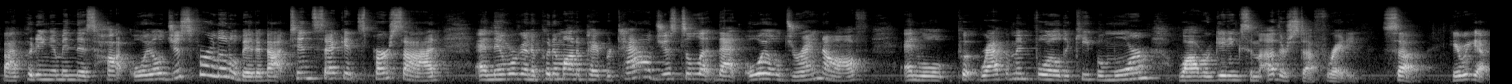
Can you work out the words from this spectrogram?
by putting them in this hot oil just for a little bit, about 10 seconds per side. And then we're going to put them on a paper towel just to let that oil drain off and we'll put wrap them in foil to keep them warm while we're getting some other stuff ready. So here we go.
